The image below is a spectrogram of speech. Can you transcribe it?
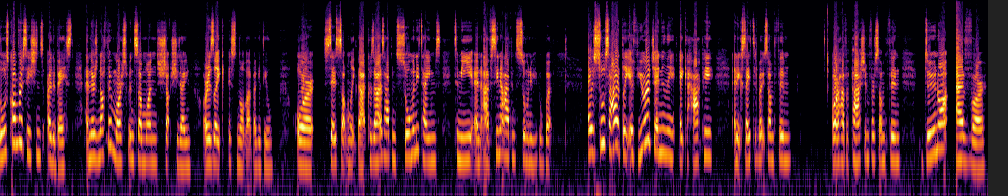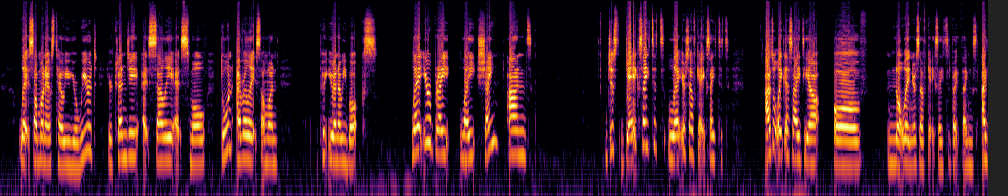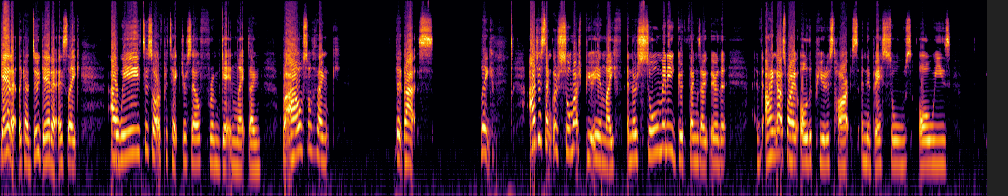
Those conversations are the best, and there's nothing worse when someone shuts you down or is like, it's not that big a deal, or says something like that because that has happened so many times to me and I've seen it happen to so many people but it's so sad. Like if you're genuinely like happy and excited about something or have a passion for something do not ever let someone else tell you you're weird you're cringy it's silly it's small. Don't ever let someone put you in a wee box let your bright light shine and just get excited let yourself get excited I don't like this idea of not letting yourself get excited about things. I get it, like I do get it. It's like a way to sort of protect yourself from getting let down. But I also think that that's like I just think there's so much beauty in life and there's so many good things out there that I think that's why all the purest hearts and the best souls always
